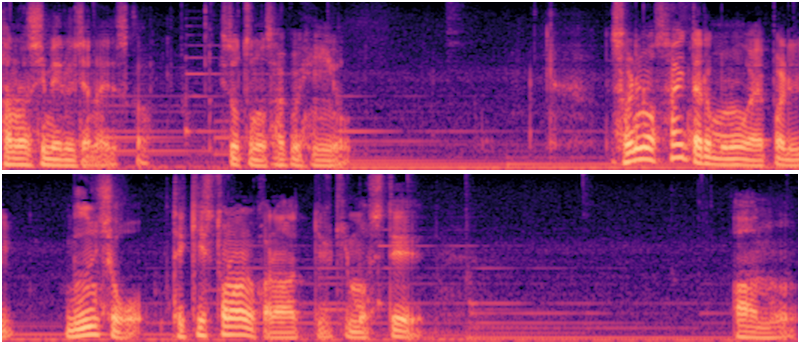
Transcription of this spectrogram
楽しめるじゃないですか一つの作品を。それの最たるものがやっぱり文章テキストなのかなっていう気もしてあの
